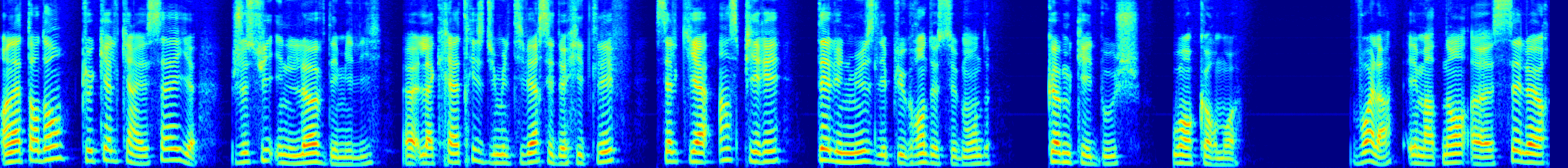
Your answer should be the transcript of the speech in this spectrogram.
En attendant que quelqu'un essaye, je suis in love d'Emily, euh, la créatrice du multiverse et de Heathcliff, celle qui a inspiré, telle une muse, les plus grands de ce monde, comme Kate Bush ou encore moi. Voilà, et maintenant euh, c'est l'heure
